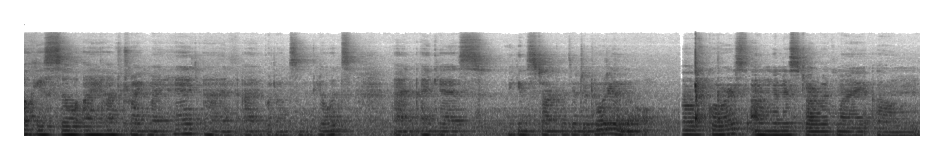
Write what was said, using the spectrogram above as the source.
Okay, so I have dried my head and I put on some clothes and I guess we can start with the tutorial now. Of course, I'm gonna start with my um,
